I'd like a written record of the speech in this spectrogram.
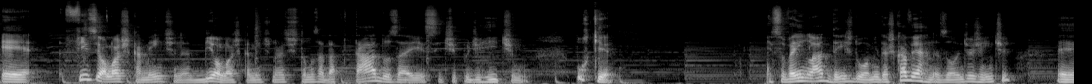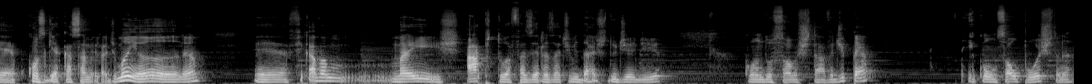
É, fisiologicamente, né, biologicamente, nós estamos adaptados a esse tipo de ritmo. Por quê? Isso vem lá desde o Homem das Cavernas, onde a gente é, conseguia caçar melhor de manhã, né? É, ficava mais apto a fazer as atividades do dia a dia quando o sol estava de pé e com o sol posto, né?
